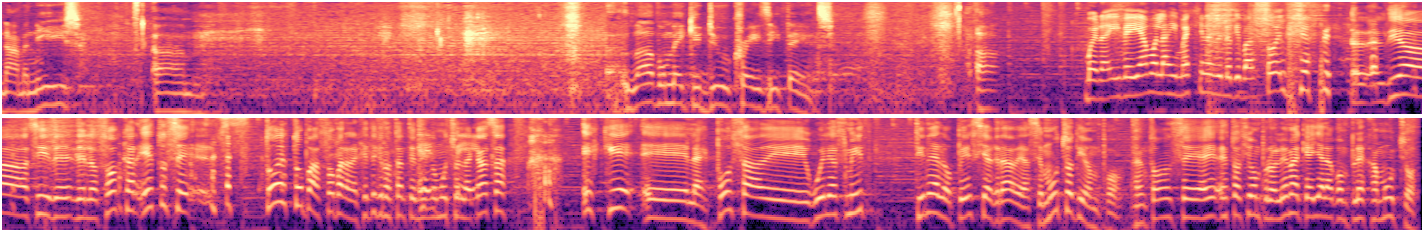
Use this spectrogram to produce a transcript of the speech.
nominees. Um, love will make you do crazy things. Bueno, ahí veíamos las imágenes de lo que pasó el día de... El, el día sí, de, de los Oscars, esto se, todo esto pasó para la gente que no está entendiendo El mucho en la casa. es que eh, la esposa de Will Smith tiene alopecia grave hace mucho tiempo. Entonces, eh, esto ha sido un problema que a ella la compleja mucho.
